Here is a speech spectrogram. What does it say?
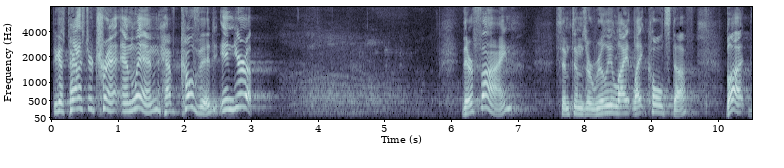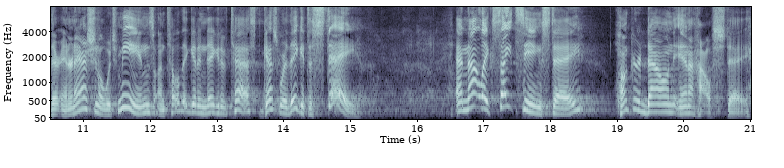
Because Pastor Trent and Lynn have COVID in Europe. They're fine. Symptoms are really light, light cold stuff. But they're international, which means until they get a negative test, guess where they get to stay? And not like sightseeing stay, hunkered down in a house stay.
